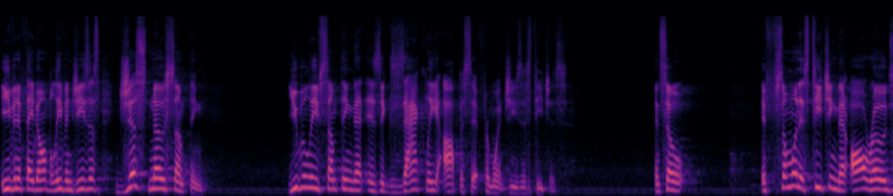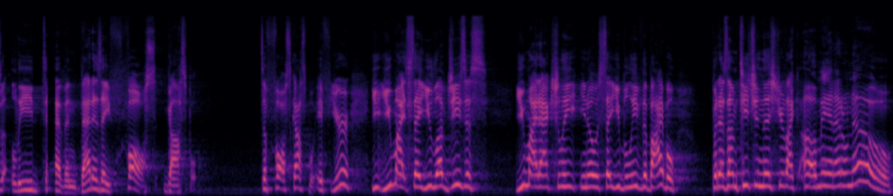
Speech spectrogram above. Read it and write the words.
even if they don't believe in Jesus, just know something you believe something that is exactly opposite from what Jesus teaches. And so, if someone is teaching that all roads lead to heaven, that is a false gospel. It's a false gospel. If you're, you, you might say you love Jesus, you might actually, you know, say you believe the Bible, but as I'm teaching this, you're like, oh man, I don't know,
